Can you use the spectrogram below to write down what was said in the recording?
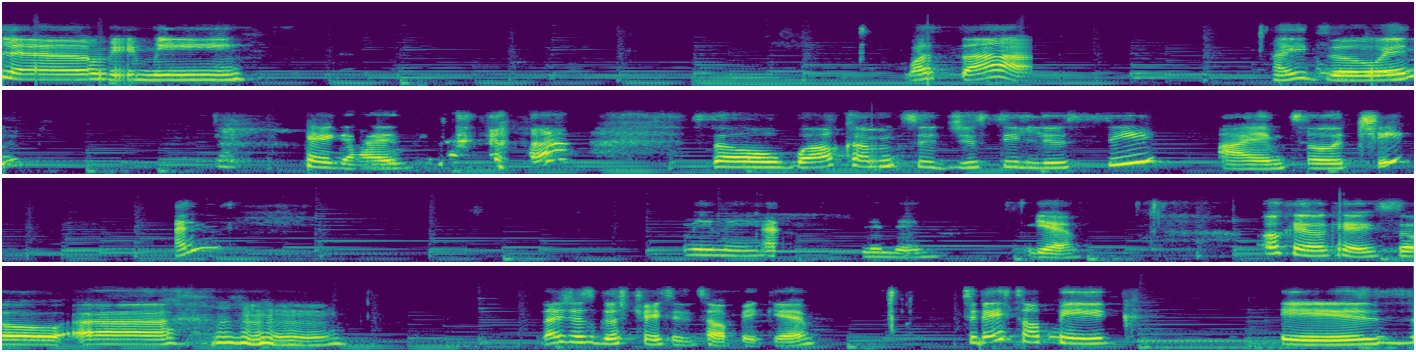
Hello, Mimi. What's up? How you doing? Hey guys. so welcome to Juicy Lucy. I am Tochi. And Mimi. Mimi. Yeah. Okay, okay. So uh let's just go straight to the topic, yeah. Today's topic is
